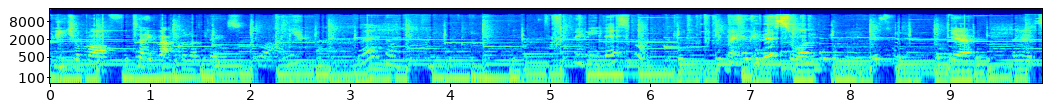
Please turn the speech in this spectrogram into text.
Peach or bath? Take that colour, please. why? One? Maybe this one. Maybe this one. This one. Yeah, it is.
